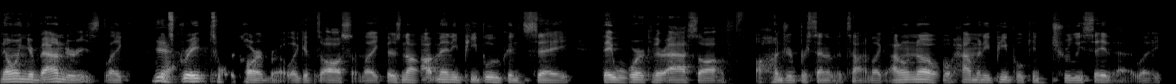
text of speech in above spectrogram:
knowing your boundaries. Like Yeah. it's great to work hard, bro. Like it's awesome. Like there's not many people who can say they work their ass off a hundred percent of the time. Like I don't know how many people can truly say that. Like,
